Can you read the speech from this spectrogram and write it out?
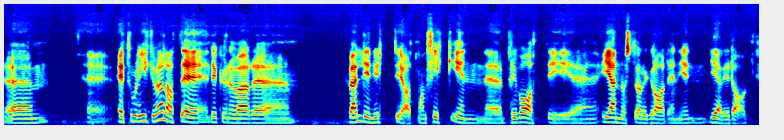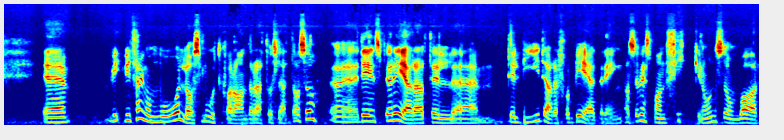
Jeg tror likevel at det, det kunne være veldig nyttig at man fikk inn eh, privat i, eh, i enda større grad enn man gjør i dag. Eh, vi, vi, trenger å måle oss mot hverandre, rett og slett. Altså, det inspirerer til, til, videre forbedring. Altså, hvis man fikk noen som var,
